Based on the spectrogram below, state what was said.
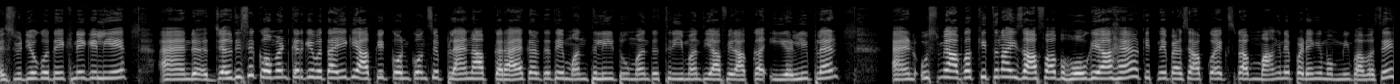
इस वीडियो को देखने के लिए। एंड जल्दी से कमेंट करके बताइए कि आपके कौन कौन से प्लान आप कराया करते थे monthly two month three month या फिर आपका ईयरली प्लान एंड उसमें आपका कितना इजाफा अब हो गया है, कितने पैसे आपको एक्स्ट्रा मांगने पड़ेंगे मम्मी पापा से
